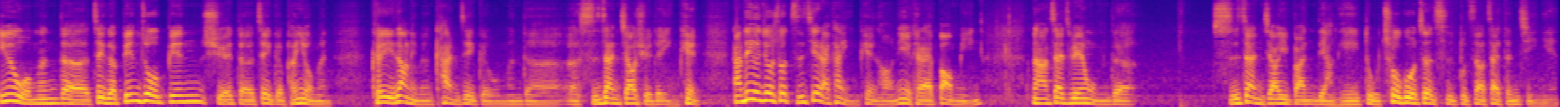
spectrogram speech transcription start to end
因为我们的这个边做边学的这个朋友们，可以让你们看这个我们的呃实战教学的影片。那第二个就是说直接来看影片哈，你也可以来报名。那在这边我们的。实战交易班两年一度，错过这次不知道再等几年。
